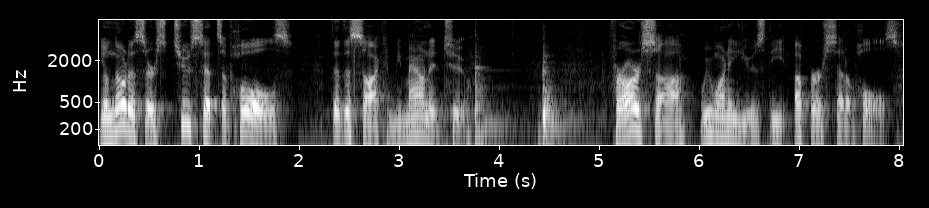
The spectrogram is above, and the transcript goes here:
You'll notice there's two sets of holes that the saw can be mounted to. For our saw, we want to use the upper set of holes.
